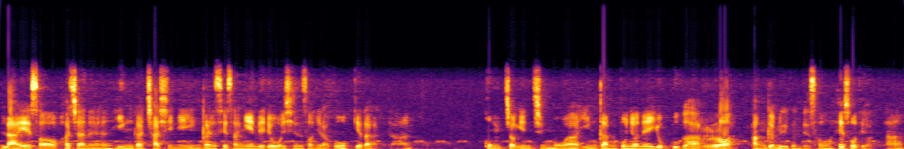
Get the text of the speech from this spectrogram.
라에서 화자는 인간 자신이 인간 세상에 내려온 신선이라고 깨달았다. 공적인 직무와 인간 본연의 욕구가 러 방금 읽은 데서 해소되었다.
